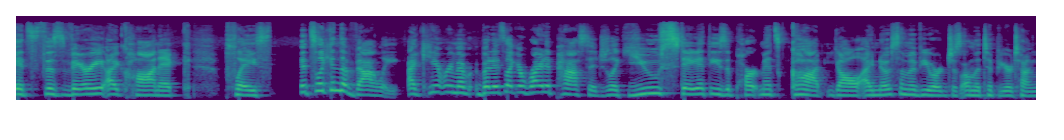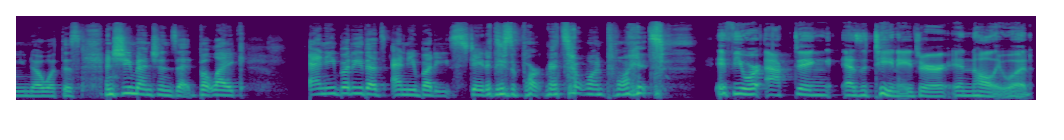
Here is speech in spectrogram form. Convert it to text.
It's this very iconic place. It's like in the valley. I can't remember, but it's like a rite of passage. Like you stay at these apartments. God, y'all, I know some of you are just on the tip of your tongue. You know what this, and she mentions it, but like anybody that's anybody stayed at these apartments at one point. If you were acting as a teenager in Hollywood.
